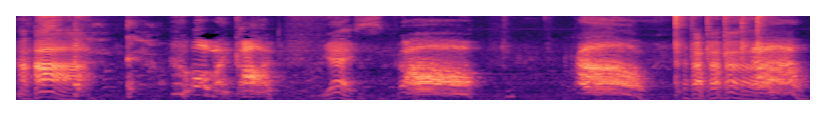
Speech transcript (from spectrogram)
Ha ha! oh my God. Yes. Oh. Oh. Oh.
